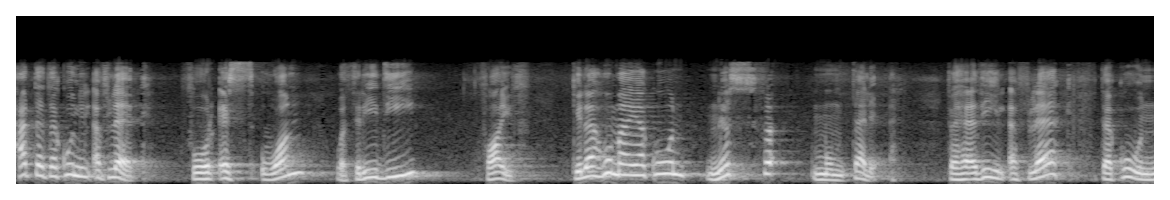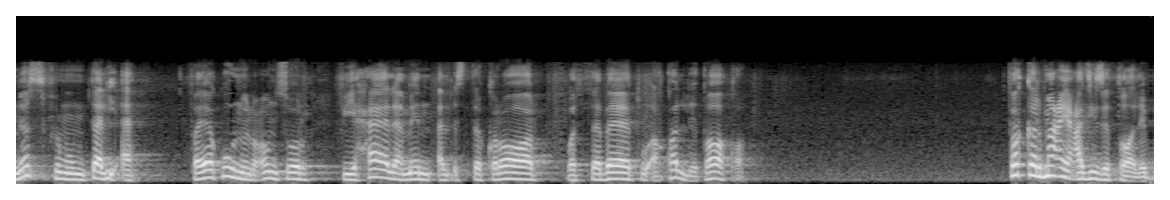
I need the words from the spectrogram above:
حتى تكون الأفلاك 4s1 و 3d5 كلاهما يكون نصف ممتلئ. فهذه الأفلاك تكون نصف ممتلئة. فيكون العنصر في حالة من الاستقرار والثبات وأقل طاقة. فكر معي عزيزي الطالب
